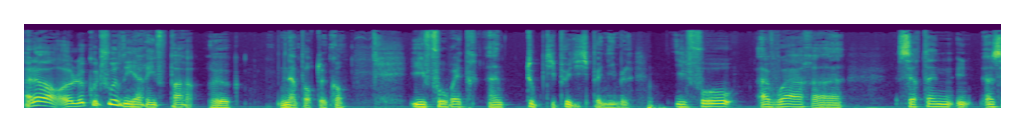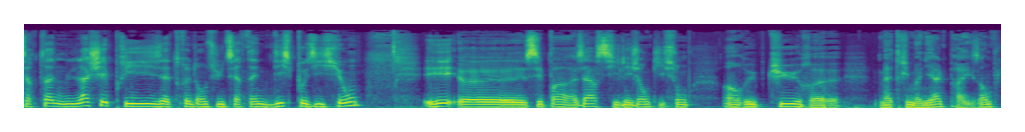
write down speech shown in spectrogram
Alors, le coup de foudre n'y arrive pas euh, n'importe quand. Il faut être un tout petit peu disponible. Il faut avoir un certain, un certain lâcher prise, être dans une certaine disposition. Et euh, c'est pas un hasard si les gens qui sont en rupture euh, matrimoniale, par exemple,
